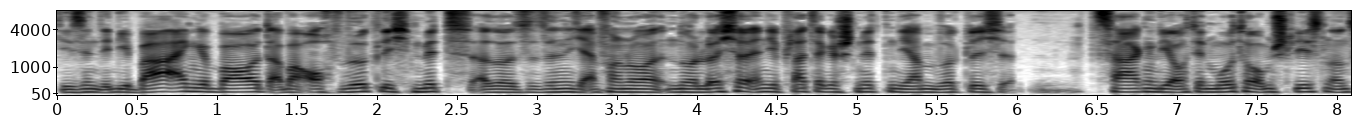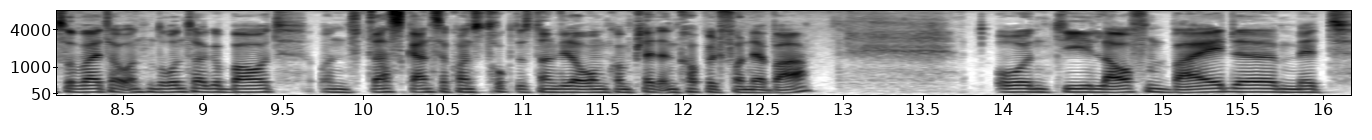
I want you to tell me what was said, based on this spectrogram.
Die sind in die Bar eingebaut, aber auch wirklich mit, also es sind nicht einfach nur, nur Löcher in die Platte geschnitten, die haben wirklich Zagen, die auch den Motor umschließen und so weiter unten drunter gebaut. Und das ganze Konstrukt ist dann wiederum komplett entkoppelt von der Bar. Und die laufen beide mit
